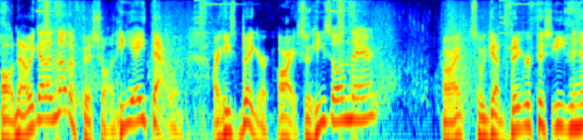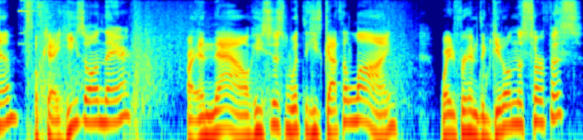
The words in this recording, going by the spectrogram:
Oh, now we got another fish on. He ate that one. All right, he's bigger. All right, so he's on there. All right, so we got bigger fish eating him. Okay, he's on there. All right, and now he's just with, he's got the line, waiting for him to get on the surface.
